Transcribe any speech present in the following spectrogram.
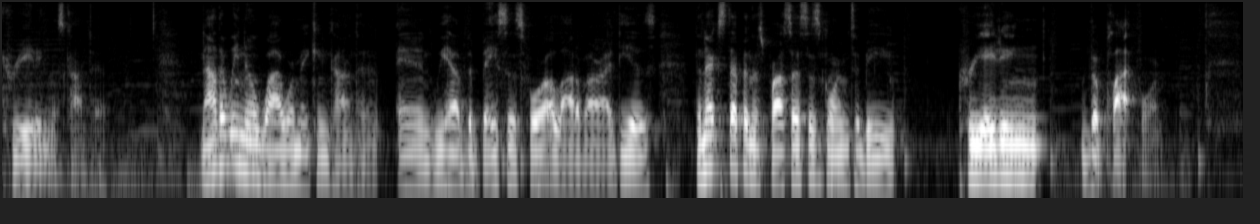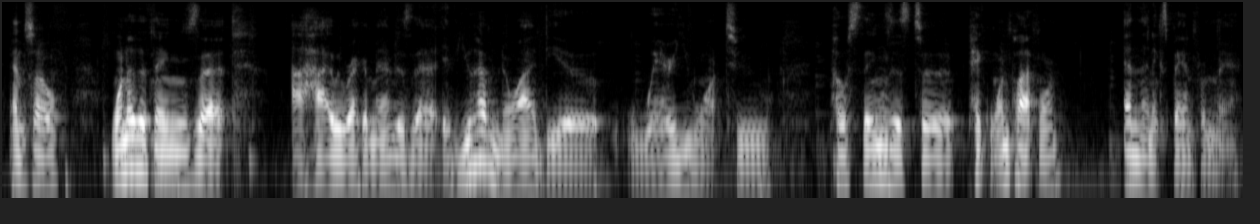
creating this content. Now that we know why we're making content and we have the basis for a lot of our ideas, the next step in this process is going to be creating the platform. And so one of the things that I highly recommend is that if you have no idea where you want to post things is to pick one platform and then expand from there.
